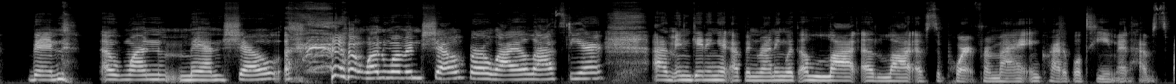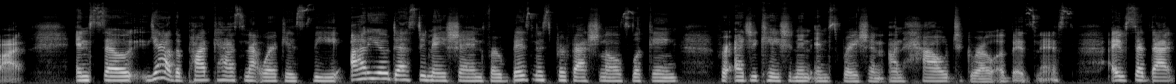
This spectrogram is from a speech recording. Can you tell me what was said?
been a one man show, one woman show for a while last year, um, in getting it up and running with a lot, a lot of support from my incredible team at HubSpot. And so, yeah, the podcast network is the audio destination for business professionals looking for education and inspiration on how to grow a business. I've said that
